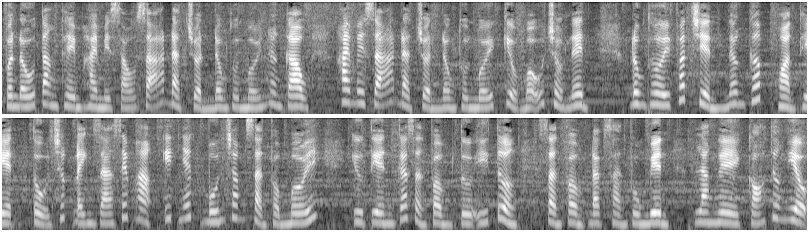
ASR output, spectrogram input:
phấn đấu tăng thêm 26 xã đạt chuẩn nông thôn mới nâng cao, 20 xã đạt chuẩn nông thôn mới kiểu mẫu trở lên, đồng thời phát triển nâng cấp hoàn thiện tổ chức đánh giá xếp hạng ít nhất 400 sản phẩm mới, ưu tiên các sản phẩm từ ý tưởng, sản phẩm đặc sản vùng miền, làng nghề có thương hiệu,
